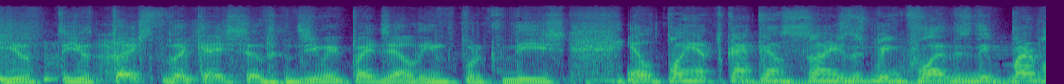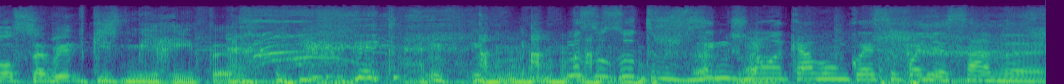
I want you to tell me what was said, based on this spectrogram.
E o, e o texto da queixa de Jimmy Page é lindo porque diz: ele põe a tocar canções dos Pink Floyd e dos Deep Purple sabendo que isto me irrita. Mas os outros vizinhos não acabam com essa palhaçada.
